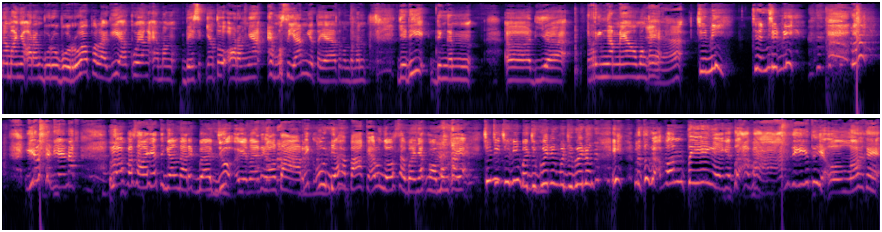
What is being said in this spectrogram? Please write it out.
Namanya orang buru-buru apalagi aku yang emang basicnya tuh orangnya emosian gitu ya, teman-teman. Jadi dengan eh, dia ringannya ngomong kayak ya Cuni, Cuni, Cuni. Gila dia anak Lu apa salahnya tinggal narik baju gitu ya? Tinggal tarik udah pakai. Lu gak usah banyak ngomong kayak Cuni cuni baju gue dong baju gue dong. Ih lu tuh gak penting Kayak gitu. Apaan sih itu? Ya Allah Kayak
